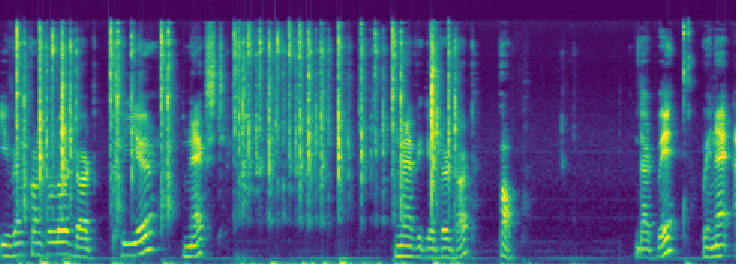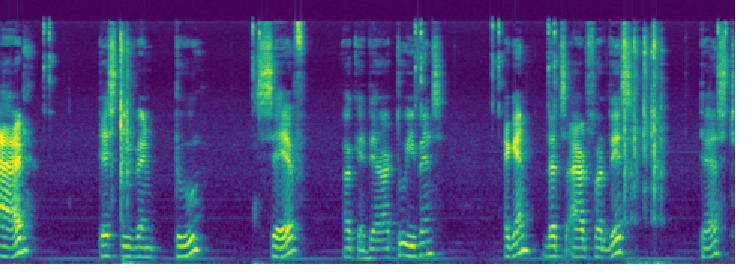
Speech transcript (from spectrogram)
event controller dot clear next navigator dot pop. That way when I add test event to save okay there are two events. Again let's add for this test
